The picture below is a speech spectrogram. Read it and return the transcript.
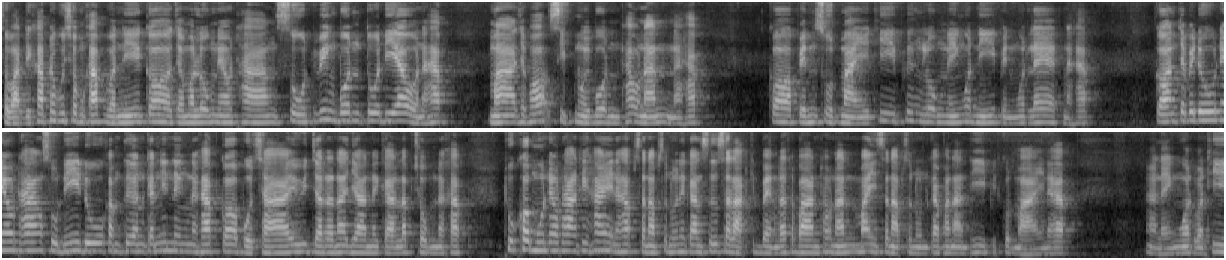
สวัสดีครับท่านผู้ชมครับ วันนี้ก็จะมาลงแนวทางสูตรวิ่งบนตัวเดียวนะครับ มาเฉพาะ 10 หน่วยบนเท่านั้นนะครับ ก็เป็นสูตรใหม่ที่เพิ่งลงในงวดนี้เป็นงวดแรกนะครับ ก่อนจะไปดูแนวทางสูตรนี้ดูคำเตือนกันนิดนึงนะครับ ก็โปรดใช้วิจารณญาณในการรับชมนะครับ ทุกข้อมูลแนวทางที่ให้นะครับ สนับสนุนในการซื้อสลากกินแบ่งรัฐบาลเท่านั้นไม่สนับสนุนการพนันที่ผิดกฎหมายนะครับในงวดวันที่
